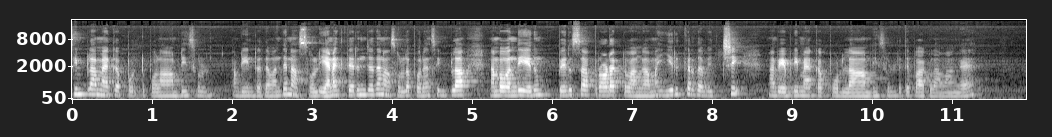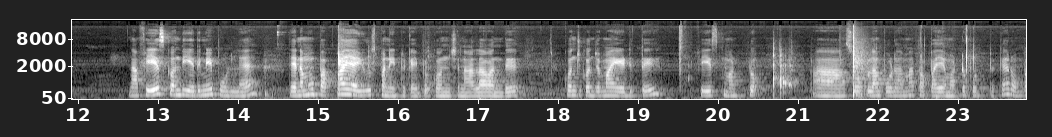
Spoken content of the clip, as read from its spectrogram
சிம்பிளாக மேக்கப் போட்டு போகலாம் அப்படின்னு சொல் அப்படின்றத வந்து நான் சொல் எனக்கு தெரிஞ்சதை நான் சொல்ல போகிறேன் சிம்பிளாக நம்ம வந்து எதுவும் பெருசாக ப்ராடக்ட் வாங்காமல் இருக்கிறத வச்சு நம்ம எப்படி மேக்கப் போடலாம் அப்படின்னு சொல்லிட்டு பார்க்கலாம் வாங்க. நான் ஃபேஸ்க்கு வந்து எதுவுமே போடல. தினமும் பப்பாயா யூஸ் பண்ணிகிட்ருக்கேன் இப்போ கொஞ்ச நாளாக வந்து கொஞ்சம் கொஞ்சமாக எடுத்து ஃபேஸ்க்கு மட்டும் சோப்புலாம் போடாமல் பப்பாயா மட்டும் போட்டிருக்கேன். ரொம்ப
